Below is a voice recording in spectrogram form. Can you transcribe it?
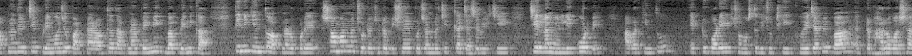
আপনাদের যে প্রেমজ পার্টনার অর্থাৎ আপনার প্রেমিক বা প্রেমিকা, তিনি কিন্তু আপনার উপরে সামান্য ছোট ছোট বিষয়ে প্রচণ্ড চিৎকার, চেঁচামেচি, চেল্লামিল্লি করবে। আবার কিন্তু একটু পরেই সমস্ত কিছু ঠিক হয়ে যাবে বা একটা ভালোবাসা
